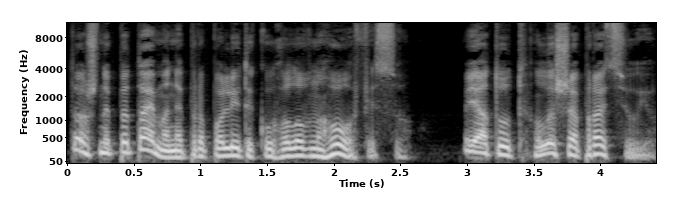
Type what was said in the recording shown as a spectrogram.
Тож не питай мене про політику головного офісу. Я тут лише працюю.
